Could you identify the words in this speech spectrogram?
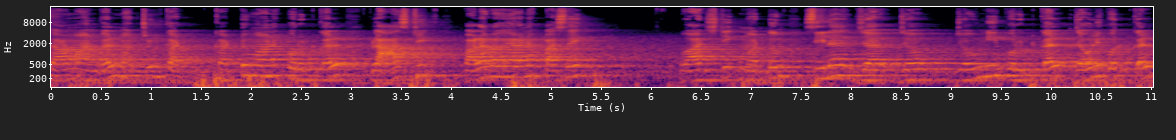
சாமான்கள் மற்றும் கட் கட்டுமான பொருட்கள் பிளாஸ்டிக் பல வகையான பசை வாட்ஸ்டிக் மற்றும் சில ஜ ஜவுனி பொருட்கள் ஜவுளி பொருட்கள்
